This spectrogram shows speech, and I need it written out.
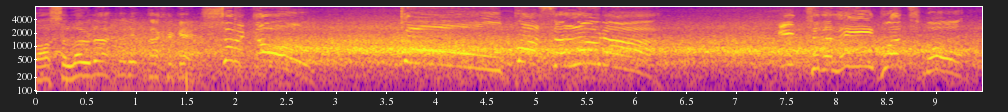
Barcelona get it back again. Shot goal! Goal! Barcelona! Into the lead once more.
